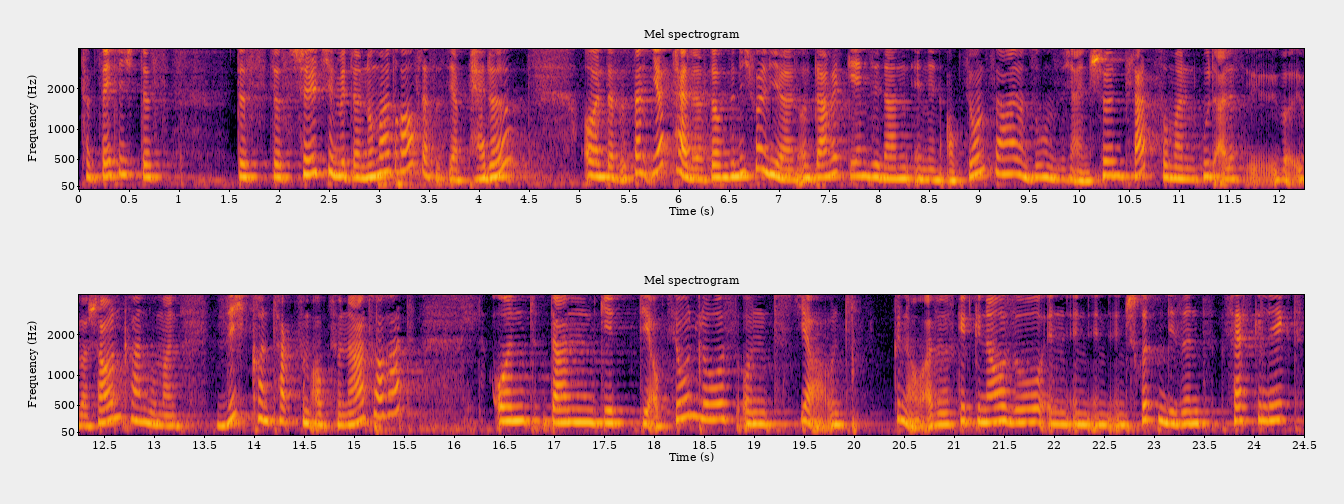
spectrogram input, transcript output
tatsächlich das, das, das Schildchen mit der Nummer drauf, das ist ja Pedal. Und das ist dann ihr Pedal, das dürfen sie nicht verlieren. Und damit gehen sie dann in den Auktionssaal und suchen sich einen schönen Platz, wo man gut alles über, überschauen kann, wo man Sichtkontakt zum Auktionator hat. Und dann geht die Auktion los und ja, und genau, also es geht genauso in, in, in, in Schritten, die sind festgelegt.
